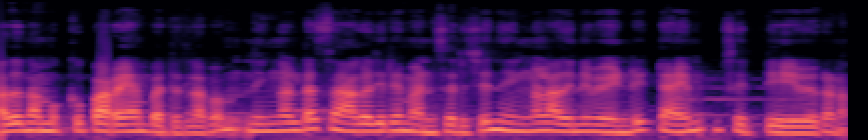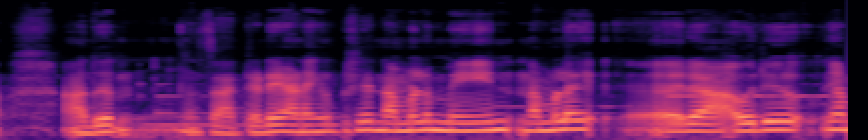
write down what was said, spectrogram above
അത് നമുക്ക് പറയാൻ പറ്റില്ല അപ്പം നിങ്ങളുടെ സാഹചര്യം അനുസരിച്ച് നിങ്ങൾ അതിന് വേണ്ടി ടൈം സെറ്റ് ചെയ്ത് വെക്കണം അത് സാറ്റർഡേ ആണെങ്കിൽ പക്ഷേ നമ്മൾ മെയിൻ നമ്മൾ ഒരു ഞാൻ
